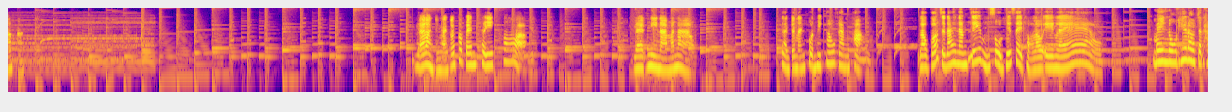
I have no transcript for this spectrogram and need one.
นะคะ และหลังจากนั้นก็จะเป็นพริกค่ะและมีน้ำมะนาวหลังจากนั้นคนให้เข้ากันค่ะ เราก็จะได้น้ำจิ้มสูตรพิเศษของเราเองแล้ว เมนูที่เราจะท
